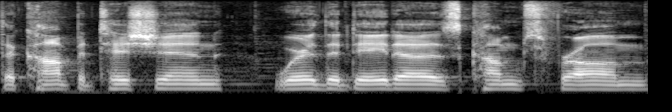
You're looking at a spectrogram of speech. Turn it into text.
the competition, where the data is, comes from,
